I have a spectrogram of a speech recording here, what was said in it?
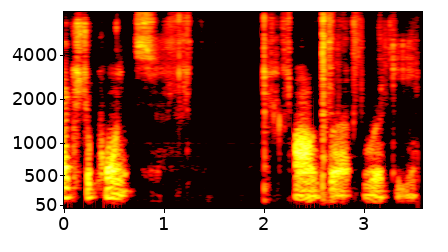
Extra points. Ogbah rookie.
